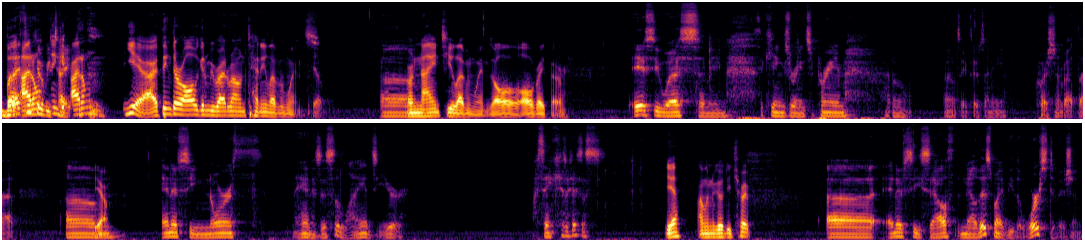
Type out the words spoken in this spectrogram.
But, but I, I, don't think I don't. Yeah, I think they're all gonna be right around 10, 11 wins. Yep. Um, or 9 to 11 wins, all all right there. AFC West. I mean, the Kings reign supreme. I don't. I don't think there's any question about that. Um, yeah. NFC North. Man, is this the Lions' year? I think it is. Yeah, I'm gonna go Detroit. Uh, NFC South. Now this might be the worst division.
